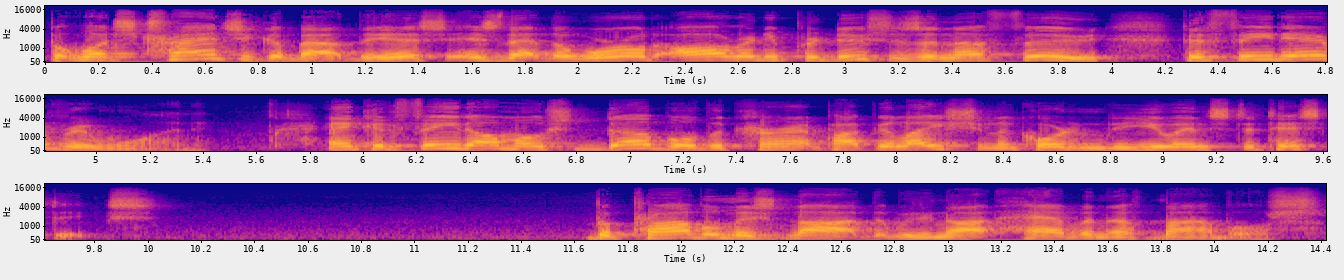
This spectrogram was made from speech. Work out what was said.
But what's tragic about this is that the world already produces enough food to feed everyone and could feed almost double the current population according to UN statistics. The problem is not that we do not have enough Bibles.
